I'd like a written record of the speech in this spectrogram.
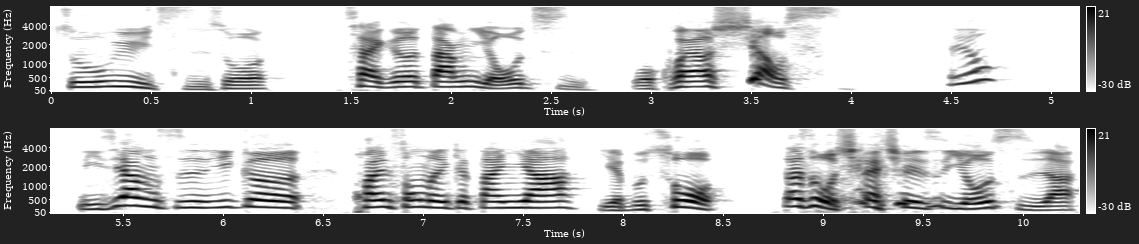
朱玉子说：“蔡哥当游子，我快要笑死。哎呦，你这样子一个宽松的一个单压也不错，但是我现在确实是游子啊。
